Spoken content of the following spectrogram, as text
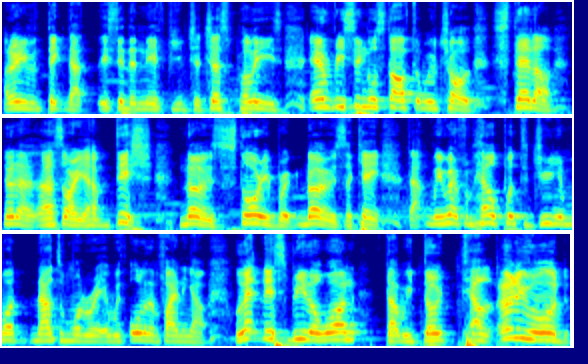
I don't even think that it's in the near future. Just please, every single staff that we've chose, Stedder, no, no, uh, sorry, um, Dish knows, Storybook knows, okay, that we went from helper to junior mod, now to moderator, with all of them finding out. Let this be the one that we don't tell anyone.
